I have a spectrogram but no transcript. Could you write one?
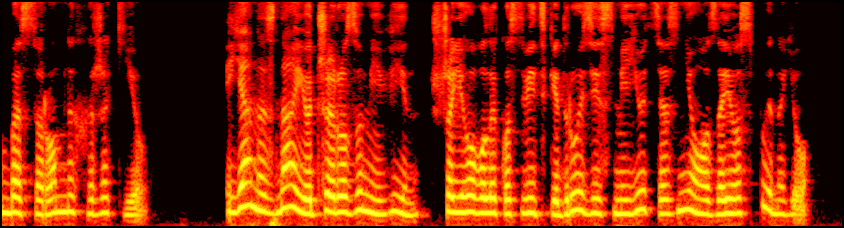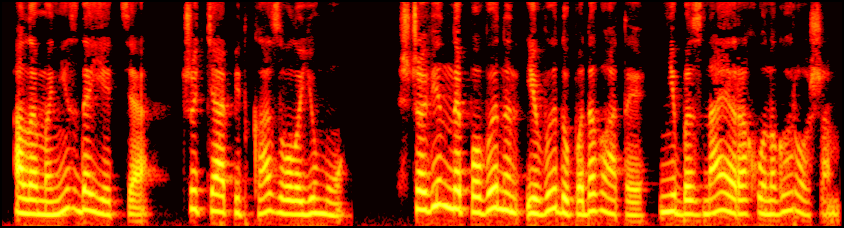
безсоромних хижаків. Я не знаю, чи розумів він, що його великосвітські друзі сміються з нього за його спиною, але мені здається, чуття підказувало йому, що він не повинен і виду подавати, ніби знає рахунок грошам.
